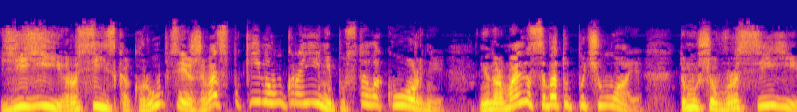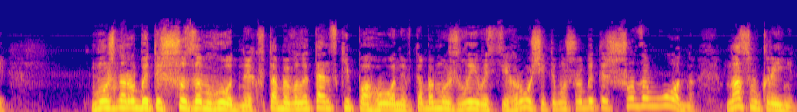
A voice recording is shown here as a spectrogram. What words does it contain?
Її російська корупція живе спокійно в Україні, пустила корні і нормально себе тут почуває. Тому що в Росії можна робити що завгодно. Як в тебе велетенські пагони, в тебе можливості, гроші, ти можеш робити що завгодно. У нас в Україні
